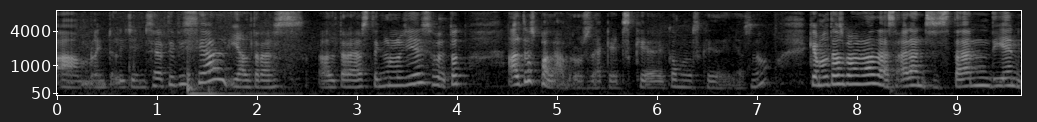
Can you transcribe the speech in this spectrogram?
amb la intel·ligència artificial i altres, altres tecnologies, sobretot altres palabres d'aquests, que, com els que deies, no? que moltes vegades ara ens estan dient,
